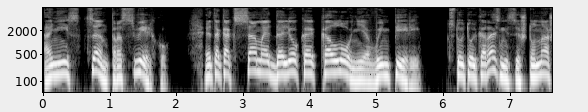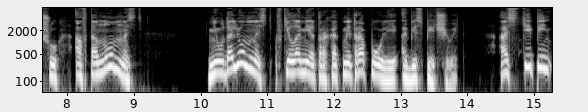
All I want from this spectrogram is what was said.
а не из центра сверху. Это как самая далекая колония в империи. С той только разницей, что нашу автономность не удаленность в километрах от метрополии обеспечивает, а степень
